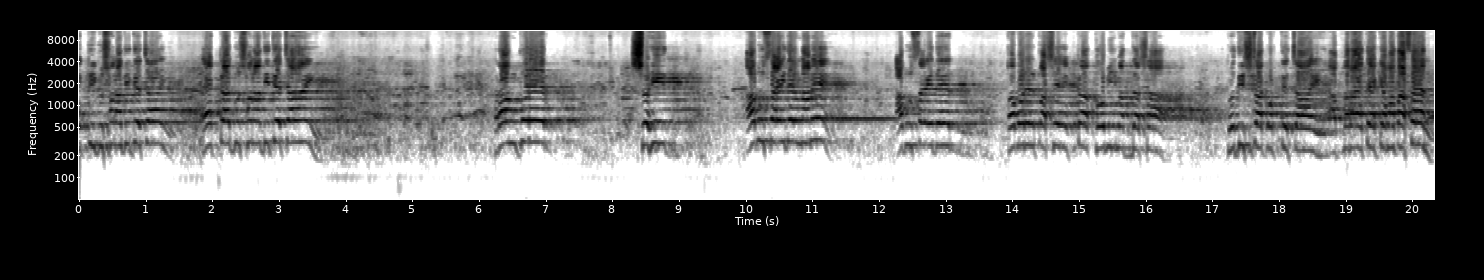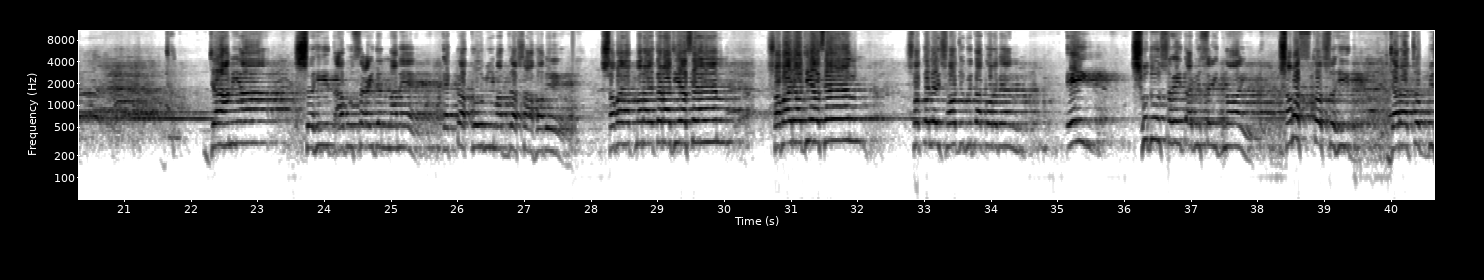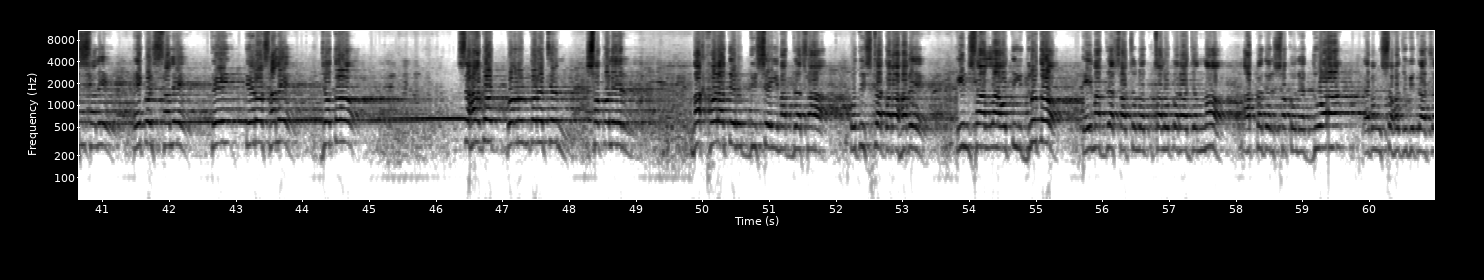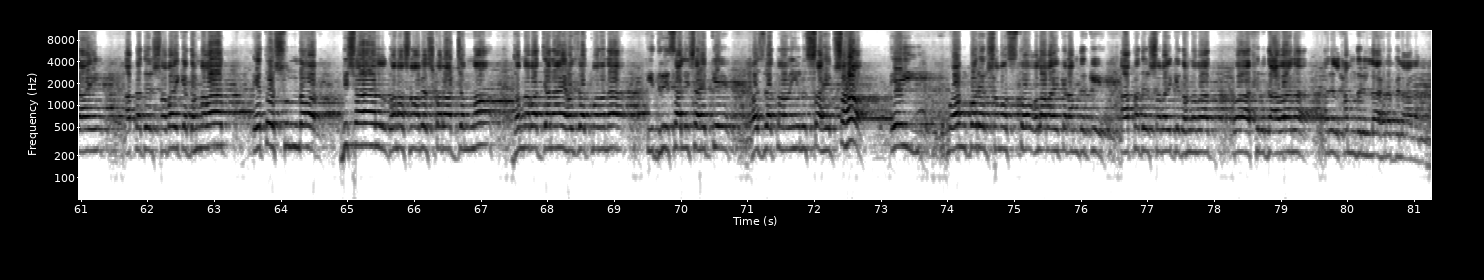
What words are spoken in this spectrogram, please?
একটি ঘোষণা দিতে চাই, একটা ঘোষণা দিতে চাই। রংপুরের শহীদ আবু সাইদের নামে, আবু সাইদের কবরের পাশে একটা কমি মাদ্রাসা প্রতিষ্ঠা করতে চাই। আপনারা এতে কেমত আছেন? জামিয়া শহীদ আবু সাইদের নামে একটা কৌমি মাদ্রাসা হবে। সবাই আপনারা এতে রাজি আছেন? সবাই রাজি আছেন? সকলেই সহযোগিতা করবেন। এই শুধু শহীদ আবু শহীদ নয়, সমস্ত শহীদ যারা চব্বিশ সালে, একুশ সালে তেরো সালে যত শাহাদত বরণ করেছেন, সকলের মাখফরাতের উদ্দেশ্যে এই মাদ্রাসা প্রতিষ্ঠা করা হবে। ইনশাআল্লাহ অতি দ্রুত এই মাদ্রাসা চালু চালু করার জন্য আপনাদের সকলের দোয়া এবং সহযোগিতা চাই। আপনাদের সবাইকে ধন্যবাদ। এত সুন্দর, বিশাল গণসমাবেশ করার জন্য ধন্যবাদ জানাই হজরত মৌলানা ইদ্রিস আলী সাহেবকে হজরত মৌলানা ইউনুস সাহেব সহ এই রংপুরের সমস্ত ওলামাই কারামদেরকে আপনাদের সবাইকে ধন্যবাদ। ওয়া আখিরু দাওয়ানা আলহামদুলিল্লাহ রবিল আলমিন।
